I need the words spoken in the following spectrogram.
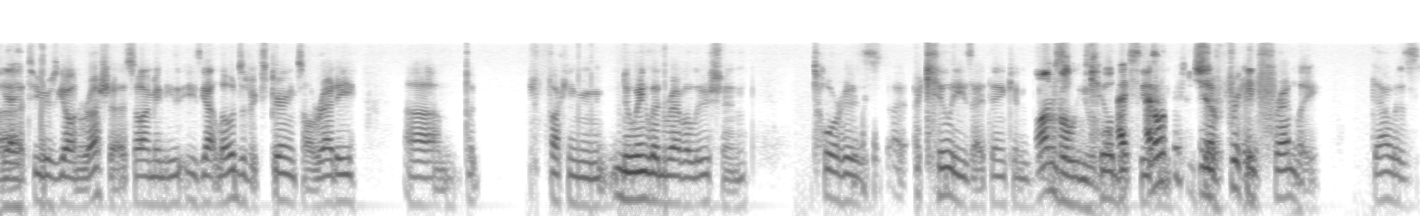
uh, Yeah. two years ago in Russia. So I mean, he, he's got loads of experience already. Um, but fucking New England Revolution tore his uh, Achilles, I think, and Unbelievable. killed the season I don't think he in a have freaking friendly. That was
